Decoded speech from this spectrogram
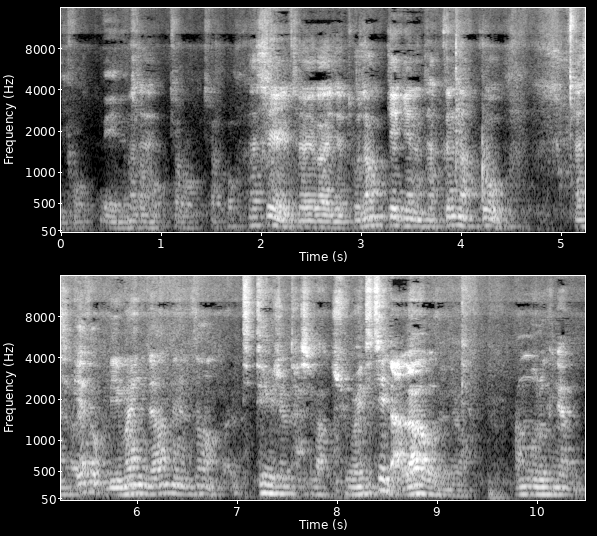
이거 내일은 맞아요. 저거 저거 저거 사실 저희가 이제 도장 깨기는 다 끝났고 다시 계속 remind 하면서 디테일 좀 다시 맞추고 디테일 날라가거든요. 안무를 그냥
